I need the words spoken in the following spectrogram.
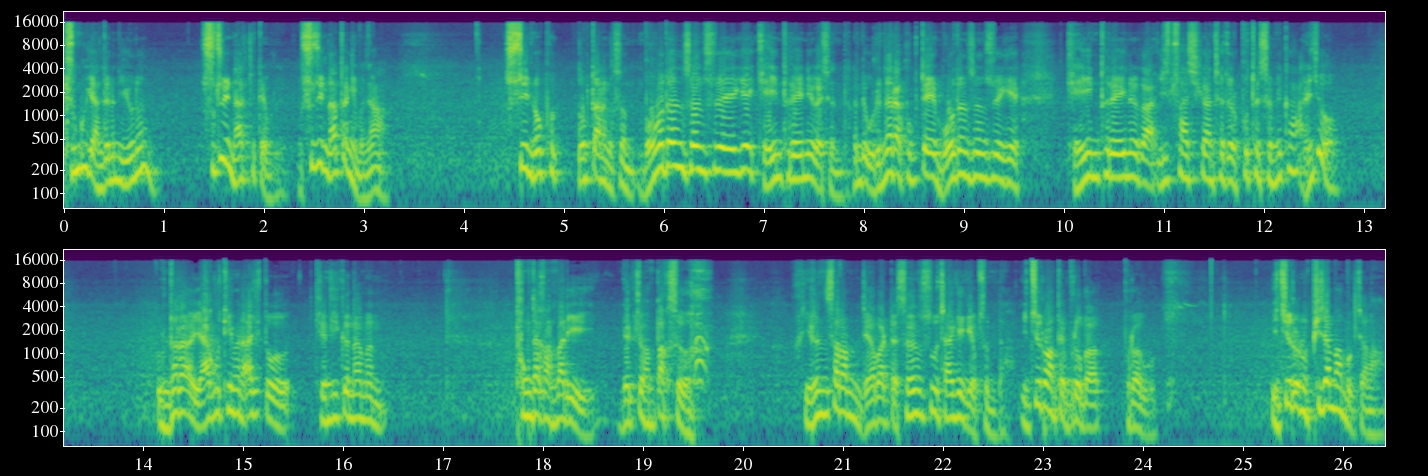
중국이 안 되는 이유는 수준이 낮기 때문에. 수준이 낮다는 게 뭐냐 수준이 높, 높다는 것은 모든 선수에게 개인 트레이너가 된다. 근데 우리나라 국대의 모든 선수에게 개인 트레이너가 24시간 체제로 붙어 있습니까? 아니죠. 우리나라 야구팀은 아직도 경기 끝나면 통닭 한 마리, 맥주 한 박스. 이런 사람은 제가 볼 때 선수 자격이 없습니다. 이치로한테 물어봐, 보라고. 이치로는 피자만 먹잖아.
